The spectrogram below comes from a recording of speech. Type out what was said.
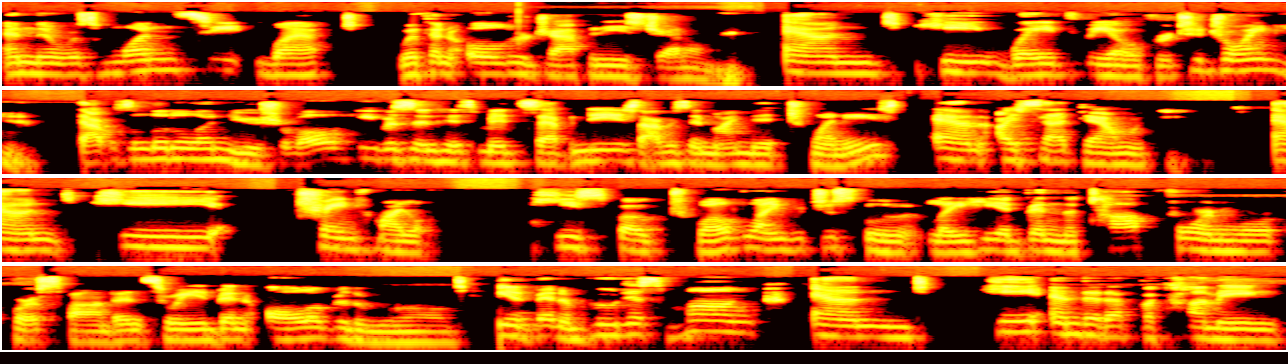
and there was one seat left with an older Japanese gentleman and he waved me over to join him. That was a little unusual. He was in his mid 70s, I was in my mid 20s, and I sat down with him. And he changed my life. He spoke 12 languages fluently. He had been the top foreign war correspondent, so he had been all over the world. He had been a Buddhist monk, and he ended up becoming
